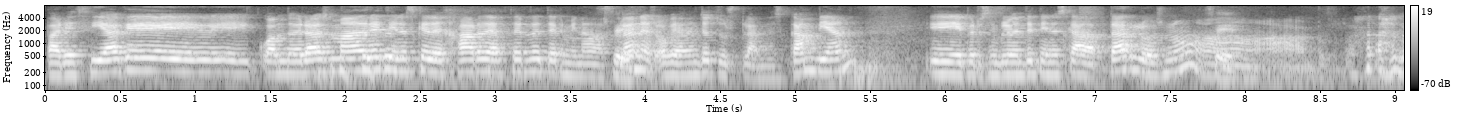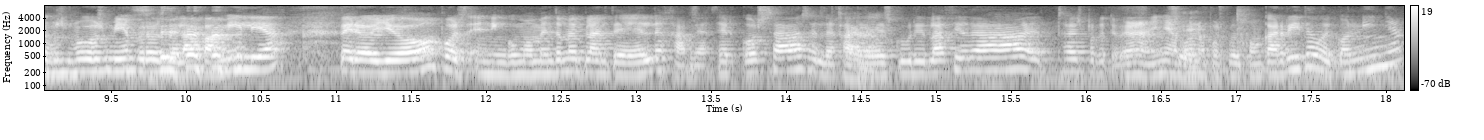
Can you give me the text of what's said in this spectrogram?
parecía que cuando eras madre tienes que dejar de hacer determinados planes. Obviamente tus planes cambian, eh, pero simplemente tienes que adaptarlos ¿no? a, los nuevos miembros de la familia. Pero yo, pues en ningún momento me planteé el dejar de hacer cosas, el dejar de descubrir la ciudad, ¿sabes? Porque tuviera una niña, bueno, pues voy con carrito, voy con niña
